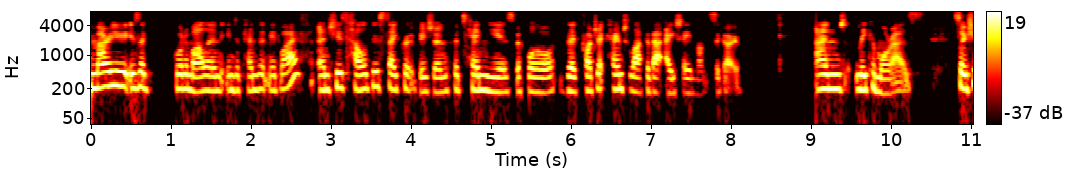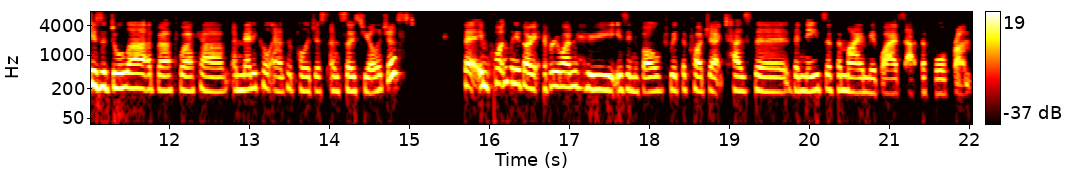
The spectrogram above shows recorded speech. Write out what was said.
Mariu is a Guatemalan independent midwife, and she's held this sacred vision for 10 years before the project came to life about 18 months ago. And Lika Moraz. So she's a doula, a birth worker, a medical anthropologist, and sociologist. But importantly, though, everyone who is involved with the project has the, the needs of the Maya midwives at the forefront.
